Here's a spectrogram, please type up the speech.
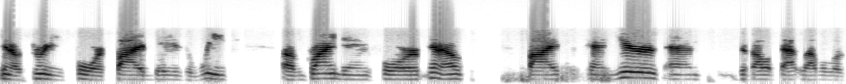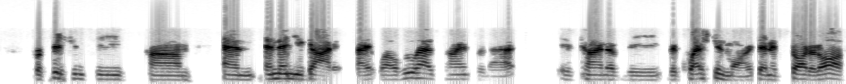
You know, three, four, five days a week of grinding for you know five to ten years and develop that level of proficiency. Um, and and then you got it right. Well, who has time for that? Is kind of the the question mark. And it started off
